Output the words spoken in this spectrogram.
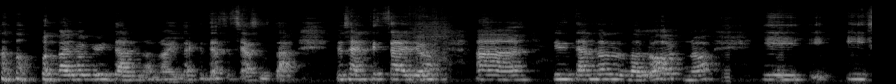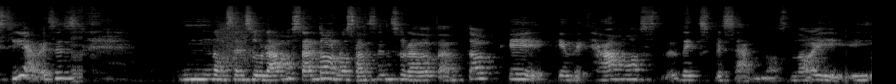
Algo gritando, ¿no? Y la gente se asusta, pensaban que estaba yo ah, gritando de dolor, ¿no? Y, y, y sí, a veces nos censuramos tanto o nos han censurado tanto que, que dejamos de expresarnos, ¿no? Y, y,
